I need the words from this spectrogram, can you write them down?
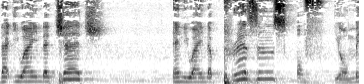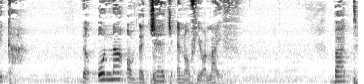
That you are in the church and you are in the presence of your Maker, the owner of the church and of your life. But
